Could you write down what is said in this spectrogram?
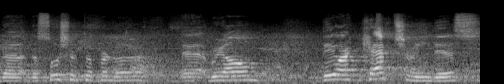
the, the social entrepreneur uh, realm, they are capturing this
